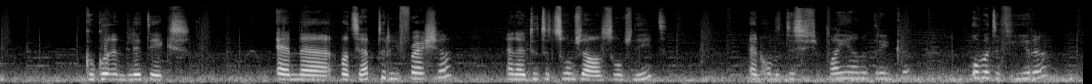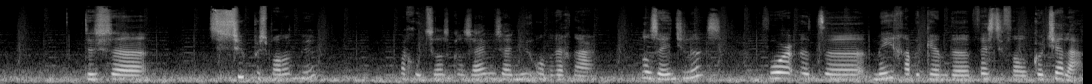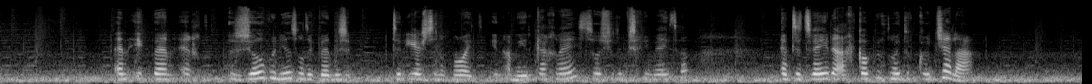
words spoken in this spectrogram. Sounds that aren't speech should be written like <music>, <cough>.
Google Analytics en uh, WhatsApp te refreshen. En hij doet het soms wel, soms niet. En ondertussen champagne aan het drinken om het te vieren. Dus uh, super spannend nu. Maar goed, zoals ik al zei, we zijn nu onderweg naar Los Angeles voor het uh, mega bekende festival Coachella. En ik ben echt zo benieuwd, want ik ben dus ten eerste nog nooit in Amerika geweest, zoals jullie misschien weten. En ten tweede eigenlijk ook nog nooit op Coachella.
